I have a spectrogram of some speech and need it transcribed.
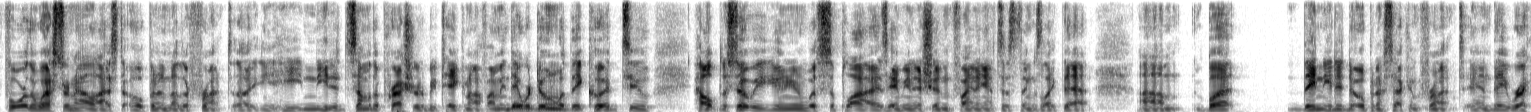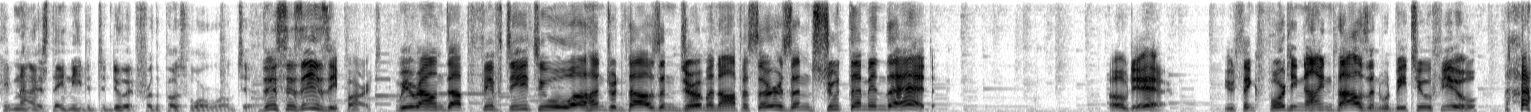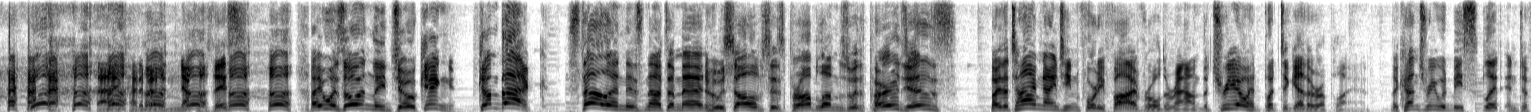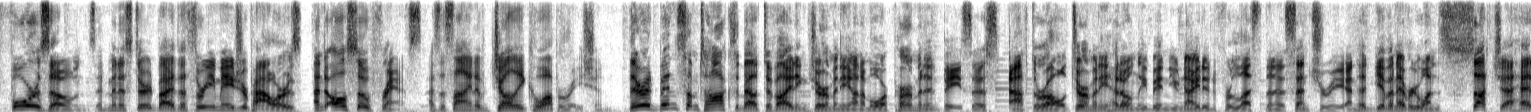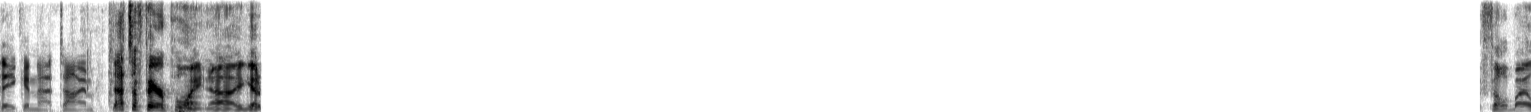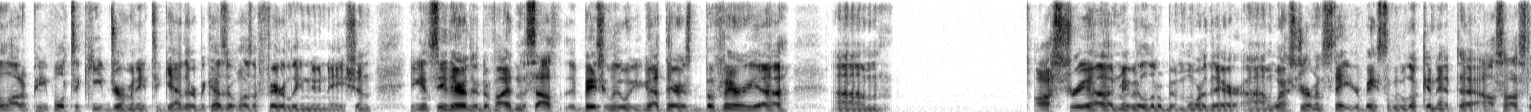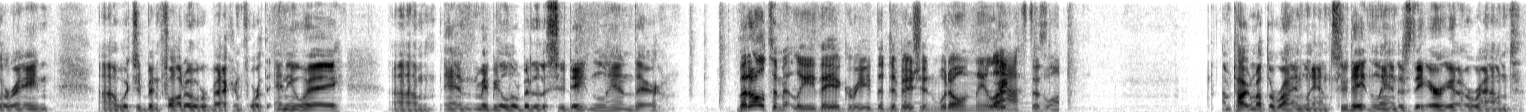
for the Western Allies to open another front. Uh, he he needed some of the pressure to be taken off. I mean, they were doing what they could to help the Soviet Union with supplies, ammunition, finances, things like that. Um, but they needed to open a second front, and they recognized they needed to do it for the post-war world too. This is easy part. We round up 50 to 100,000 German officers and shoot them in the head. Oh dear. You'd think 49,000 would be too few. I've had about enough of this. I was only joking. Come back. Stalin is not a man who solves his problems with purges. By the time 1945 rolled around, the trio had put together a plan. The country would be split into four zones, administered by the three major powers, and also France, as a sign of jolly cooperation. There had been some talks about dividing Germany on a more permanent basis. After all, Germany had only been united for less than a century and had given everyone such a headache in that time. That's a fair point. Uh, you got felt by a lot of people to keep Germany together because it was a fairly new nation. You can see there they're dividing the south. Basically, what you got there is Bavaria, um, Austria, and maybe a little bit more there. Um, West German state, you're basically looking at uh, Alsace-Lorraine, uh, which had been fought over back and forth anyway, um, and maybe a little bit of the Sudetenland there. But ultimately, they agreed the division would only last as long. I'm talking about the Rhineland. Sudetenland is the area around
